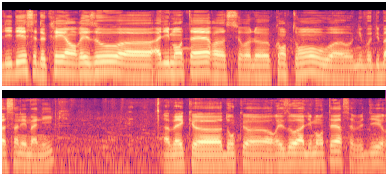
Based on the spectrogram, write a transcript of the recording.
l'idée c'est de créer un réseau alimentaire sur le canton ou au niveau du bassin lémanique. Avec donc un réseau alimentaire, ça veut dire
